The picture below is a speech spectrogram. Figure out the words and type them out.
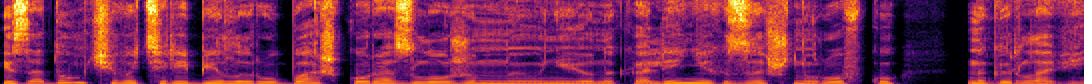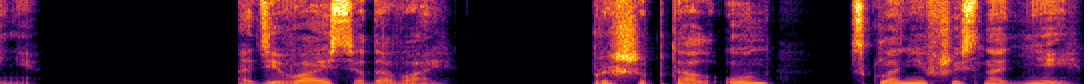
и задумчиво теребила рубашку, разложенную у нее на коленях за шнуровку на горловине. «Одевайся давай», — прошептал он, склонившись над ней.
